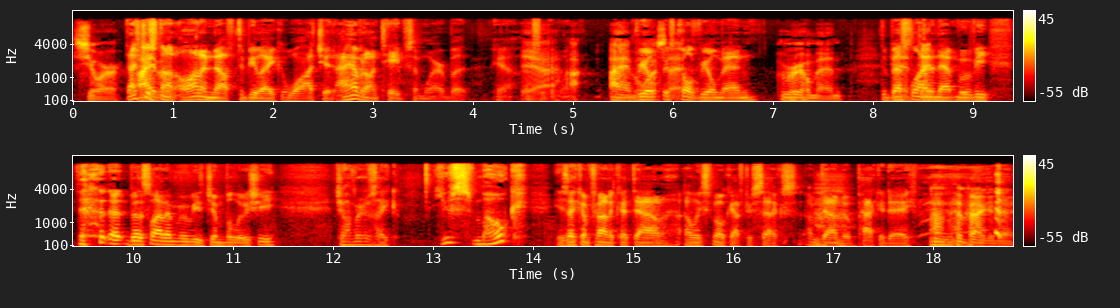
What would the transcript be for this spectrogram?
Sure, That's just not on enough to be like watch it. I have it on tape somewhere, but yeah, that's a Yeah, good one. I, I haven't Real, it's that. called Real Men. Real Men. The best Yeah, line that- in that movie, the best line in that movie is Jim Belushi. John Ritter's like, "You smoke?" He's like, "I'm trying to cut down. I only smoke after sex. I'm down to a pack a day." on the back of day.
